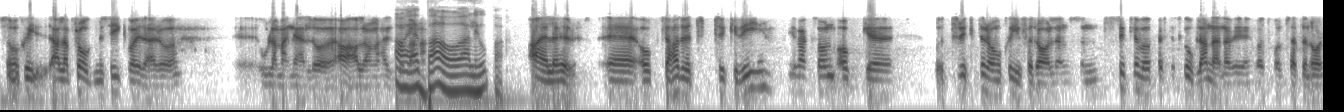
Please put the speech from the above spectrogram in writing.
Som skiv, alla proggmusik var ju där och eh, Ola Magnell och ja, alla de här Ja, gubbarna. Ebba och allihopa. Ja, eller hur. Eh, och då hade vi ett tryckeri i Vaxholm och eh, då tryckte de skivfodralen. Sen cyklade vi upp efter skolan där när vi var 12-13 år.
